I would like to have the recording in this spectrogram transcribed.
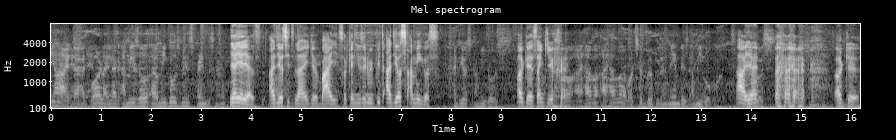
Yeah, that word I like. Amigo, amigos means friends. You know. Yeah, yeah, yes. Adios is like uh, bye. So can you repeat adios, amigos? Adios, amigos. Okay, thank you. So I have a I have a WhatsApp group named is Amigo. ah, yeah. Okay.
